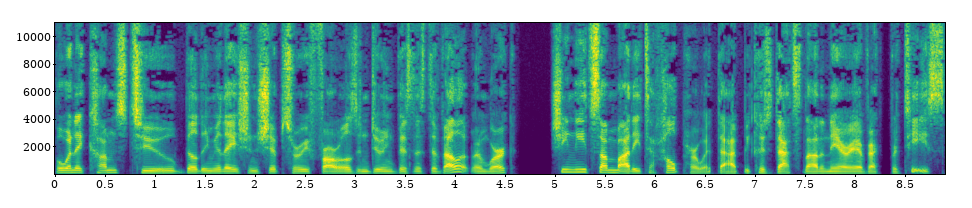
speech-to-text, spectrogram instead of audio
But when it comes to building relationships or referrals and doing business development work, she needs somebody to help her with that because that's not an area of expertise.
